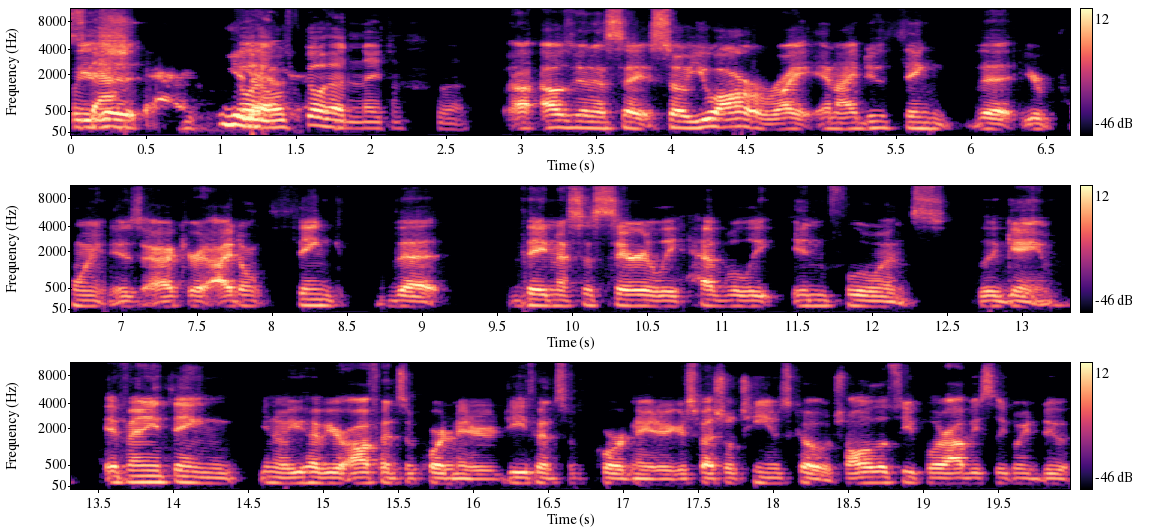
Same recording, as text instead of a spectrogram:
But you staff. did- You go know, ahead, go ahead, Nathan. Go ahead. I I was gonna say, so you are right, and I do think that your point is accurate. I don't think that they necessarily heavily influence the game. If anything, you know, you have your offensive coordinator, your defensive coordinator, your special teams coach. All of those people are obviously going to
